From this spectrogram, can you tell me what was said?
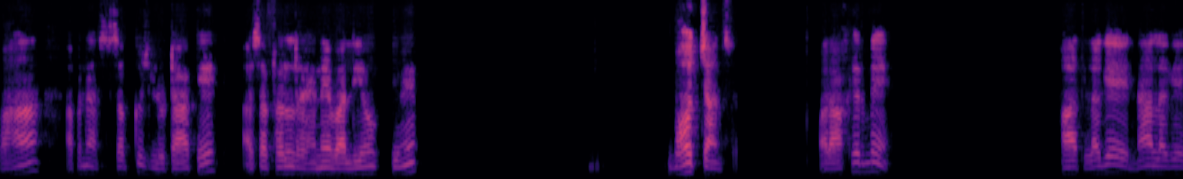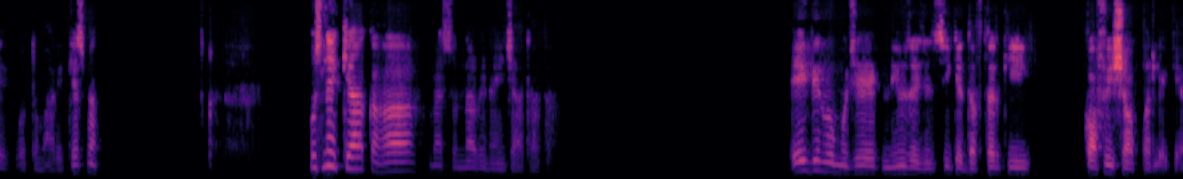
वहाँ अपना सब कुछ लुटा के असफल रहने वालियों में बहुत चांस है। और आखिर में हाथ लगे, ना लगे, वो तुम्हारी किस्मत। उसने क्या कहा, मैं सुनना भी नहीं चाहता था। एक दिन वो मुझे एक न्यूज़ एजेंसी के दफ्तर की कॉफ़ी शॉप पर ले गया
